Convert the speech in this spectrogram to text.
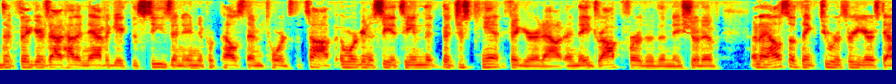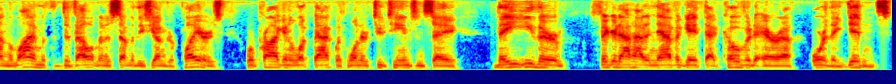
that figures out how to navigate the season and it propels them towards the top, and we're going to see a team that that just can't figure it out and they drop further than they should have. And I also think two or three years down the line, with the development of some of these younger players, we're probably going to look back with one or two teams and say they either figured out how to navigate that COVID era, or they didn't.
